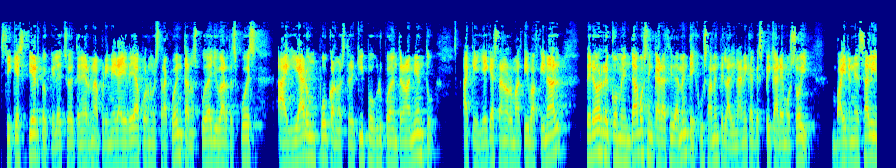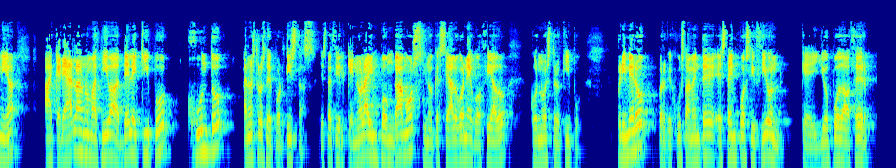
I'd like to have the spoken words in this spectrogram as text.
Sí que es cierto que el hecho de tener una primera idea por nuestra cuenta nos puede ayudar después a guiar un poco a nuestro equipo grupo de entrenamiento a que llegue esta normativa final, pero recomendamos encarecidamente, y justamente la dinámica que explicaremos hoy va a ir en esa línea, a crear la normativa del equipo junto a nuestros deportistas. Es decir, que no la impongamos, sino que sea algo negociado con nuestro equipo. Primero, porque justamente esta imposición que yo puedo hacer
